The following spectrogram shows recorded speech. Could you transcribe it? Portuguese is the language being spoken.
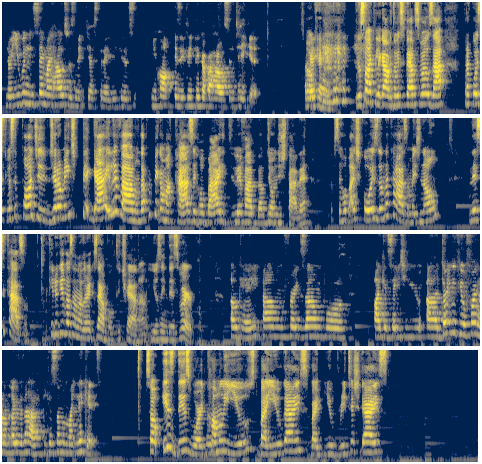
No, you wouldn't say my house was nicked yesterday because you can't physically pick up a house and take it. Ok. Viu só que legal? Então, esse verbo você vai usar para coisa que você pode geralmente pegar e levar. Não dá para pegar uma casa e roubar e levar de onde está, né? Dá para você roubar as coisas dentro da casa, mas não nesse caso. Can you give us another example, Tiziana, using this verb? Okay. Um, for example, I could say to you, uh, "Don't leave your phone on over there because someone might nick it." So, is this word Mm. commonly used by you guys, by you British guys?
